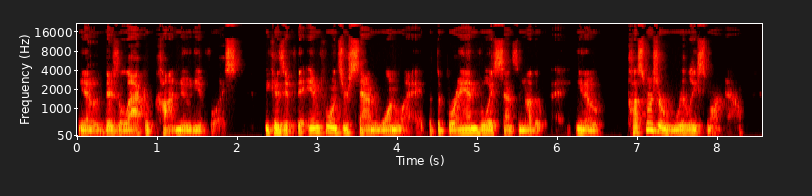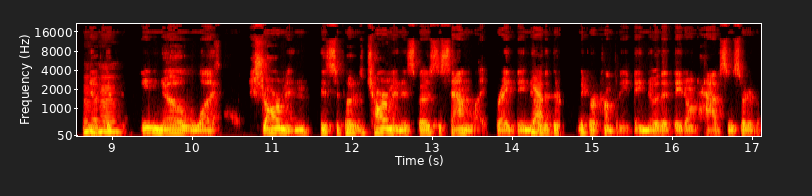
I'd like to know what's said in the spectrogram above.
you know there's a lack of continuity of voice because if the influencers sound one way but the brand voice sounds another way, you know customers are really smart now. You know mm-hmm. they know what Charmin is supposed Charmin is supposed to sound like, right? They know yeah. that they're a paper company. They know that they don't have some sort of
